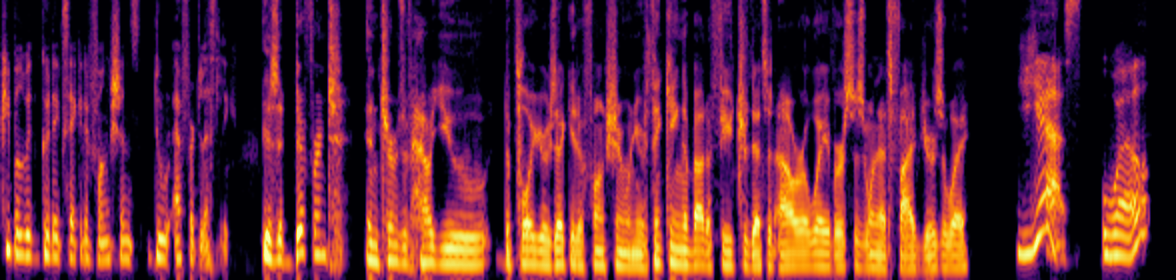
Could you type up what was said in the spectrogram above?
people with good executive functions do effortlessly is it different in terms of how you deploy your executive function when you're thinking about a future that's an hour away versus one that's five years away? Yes. Well,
